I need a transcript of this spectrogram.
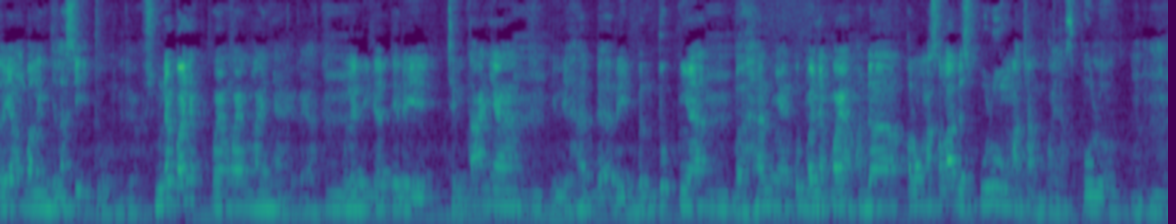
Itu yang paling jelas sih itu. Gitu. Sebenarnya banyak wayang-wayang lainnya gitu ya. Hmm. Mulai dilihat dari ceritanya, Hmm. dilihat dari bentuknya, Hmm. bahannya itu banyak Hmm. wayang. Ada kalau nggak salah ada 10 macam wayang. 10 Mm-mm.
